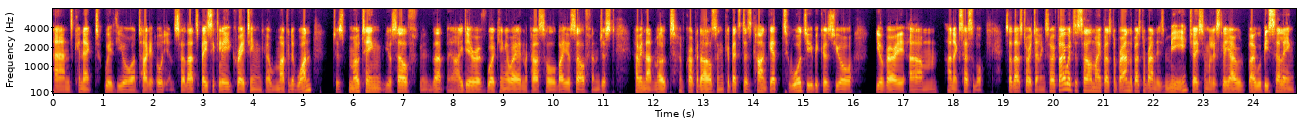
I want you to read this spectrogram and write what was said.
and connect with your target audience. So that's basically creating a market of one just moting yourself, that idea of working away in the castle by yourself and just having that moat of crocodiles and competitors can't get towards you because you're you're very um, unaccessible. So that's storytelling. So if I were to sell my personal brand, the personal brand is me, Jason Willis Lee. I would I would be selling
